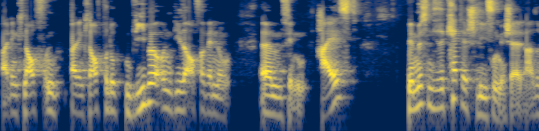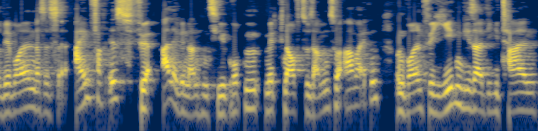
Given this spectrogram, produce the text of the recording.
bei den Knauf und bei den Knaufprodukten bliebe und diese auch Verwendung ähm, finden. Heißt, wir müssen diese Kette schließen, Michel. Also wir wollen, dass es einfach ist, für alle genannten Zielgruppen mit Knauf zusammenzuarbeiten und wollen für jeden dieser digitalen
